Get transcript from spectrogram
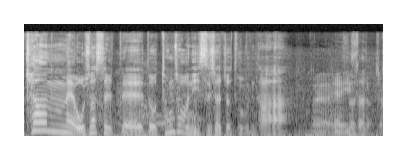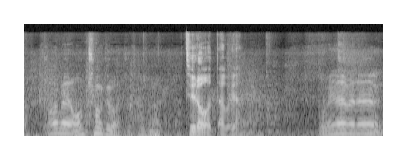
처음에 오셨을 때도 통소분이 있으셨죠 두 분 다. 네, 예, 있었죠. 처음에는 엄청 들어왔죠, 소분하기가. 들어왔다고요? 뭐 왜냐면은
